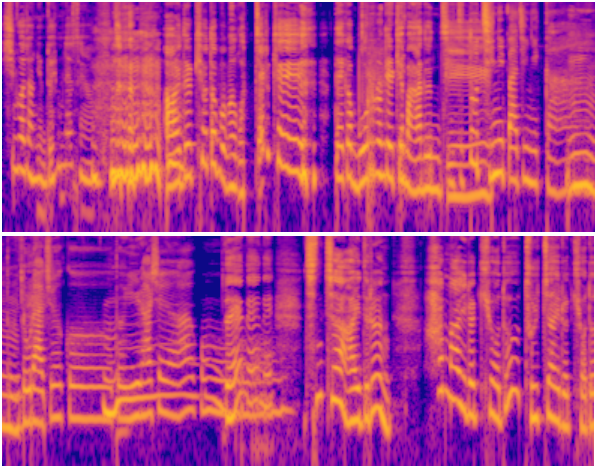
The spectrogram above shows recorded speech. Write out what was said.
신 과장님도 힘내세요. 아이들 키우다 보면 어째 이렇게 내가 모르는 게 이렇게 많은지. 또 진이 빠지니까 음. 또 놀아주고 음. 또 일하셔야 하고. 네네네. 진짜 아이들은 한 아이를 키워도 둘째 아이를 키워도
